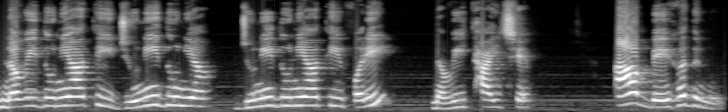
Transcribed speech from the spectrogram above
નવી દુનિયાથી જૂની દુનિયા, જૂની દુનિયાથી ફરી નવી થાય છે. આ બેહદનું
